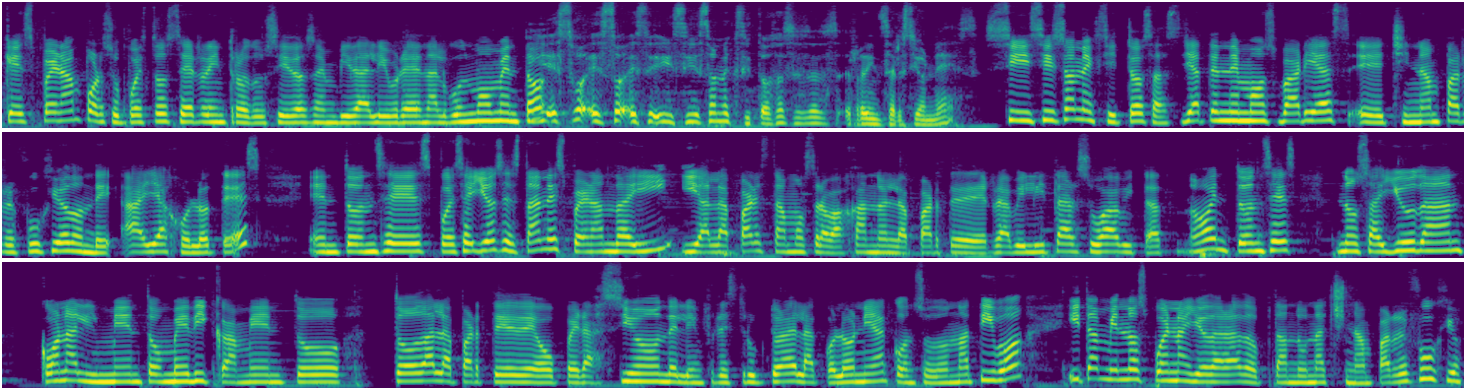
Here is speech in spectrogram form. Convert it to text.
que esperan, por supuesto, ser reintroducidos en vida libre en algún momento. ¿Y eso, eso, es- y si son exitosas esas reinserciones? Sí, sí son exitosas. Ya tenemos varias eh, chinampas refugio donde hay ajolotes. Entonces, pues ellos están esperando ahí y a la par estamos trabajando en la parte de rehabilitar su hábitat, ¿no? Entonces, nos ayudan con alimento, medicamento, toda la parte de operación de la infraestructura de la colonia con su donativo y también nos pueden ayudar adoptando una chinampa refugio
